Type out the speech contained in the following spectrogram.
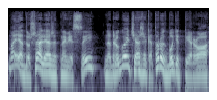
Моя душа ляжет на весы, на другой чаше которых будет перо,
